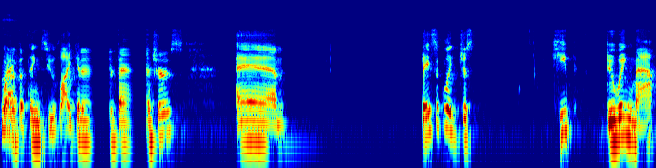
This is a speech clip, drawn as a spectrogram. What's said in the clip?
What are the things you like in adventures? And basically just keep doing that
